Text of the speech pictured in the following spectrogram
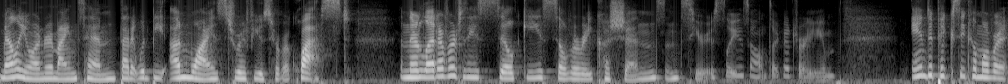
Meliorn reminds him that it would be unwise to refuse her request. And they're led over to these silky, silvery cushions, and seriously, sounds like a dream. And a pixie come over,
